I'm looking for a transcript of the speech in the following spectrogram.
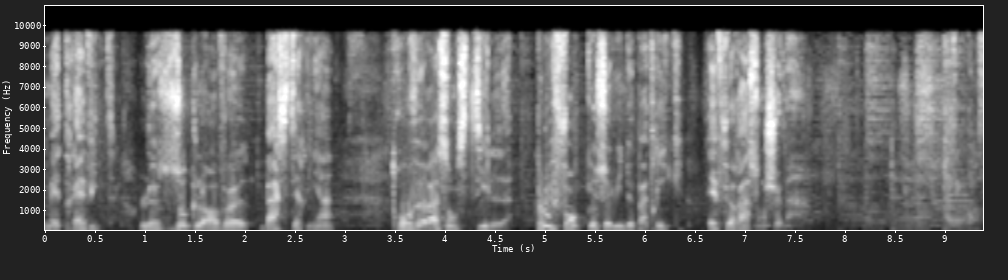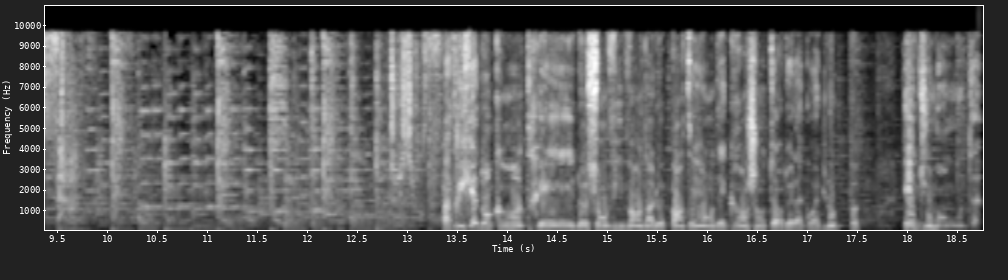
mais très vite, le Zouk bastérien trouvera son style plus fond que celui de Patrick et fera son chemin. Patrick est donc rentré de son vivant dans le panthéon des grands chanteurs de la Guadeloupe et du monde.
